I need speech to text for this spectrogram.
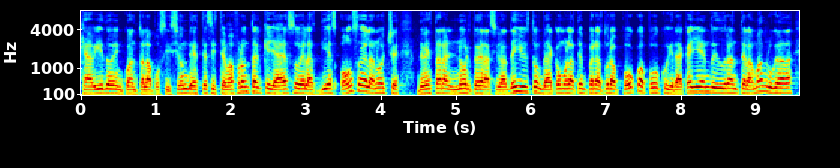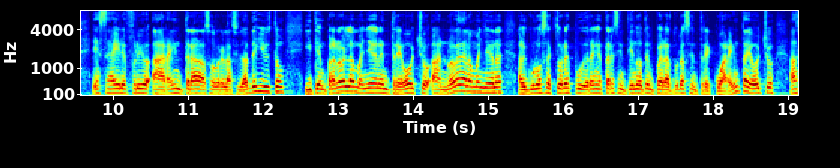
que ha habido en cuanto a la posición de este sistema frontal, que ya eso de las 10, 11 de la noche debe estar al norte de la ciudad de Houston. Vea cómo la temperatura poco a poco irá cayendo y durante la madrugada ese aire frío hará entrada sobre la ciudad de Houston y temprano en la mañana, entre 8 a 9 de la mañana, algunos sectores pudieran estar sintiendo temperaturas entre 48 a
